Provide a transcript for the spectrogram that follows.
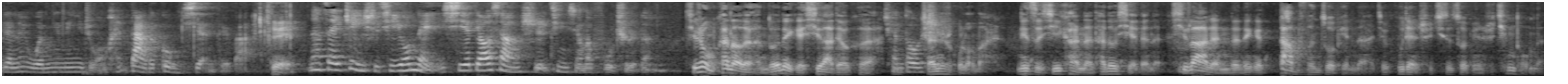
人类文明的一种很大的贡献，对吧？对。那在这一时期，有哪一些雕像是进行了复制的呢？其实我们看到的很多那个希腊雕刻啊，全都是全是古罗马人。你仔细看呢，他都写的呢，希腊人的那个大部分作品呢，就古典时期的作品是青铜的。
